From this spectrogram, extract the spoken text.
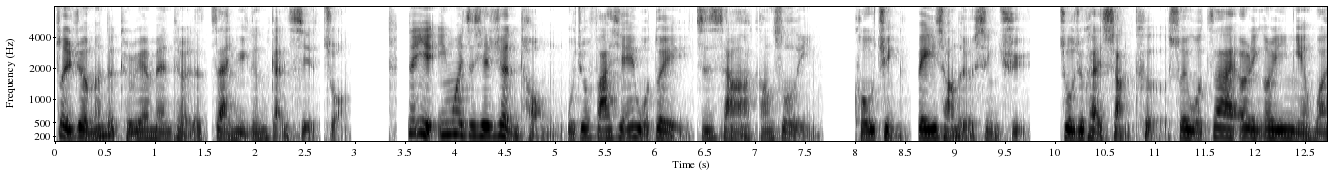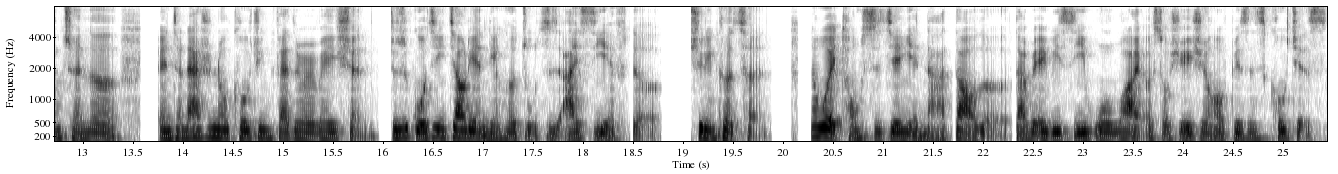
最热门的 Career Mentor 的赞誉跟感谢状。那也因为这些认同，我就发现，哎，我对智商啊、Counseling、Coaching 非常的有兴趣。所以我就开始上课，所以我在二零二一年完成了 International Coaching Federation，就是国际教练联合组织 ICF 的训练课程。那我也同时间也拿到了 WABC Worldwide Association of Business Coaches，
